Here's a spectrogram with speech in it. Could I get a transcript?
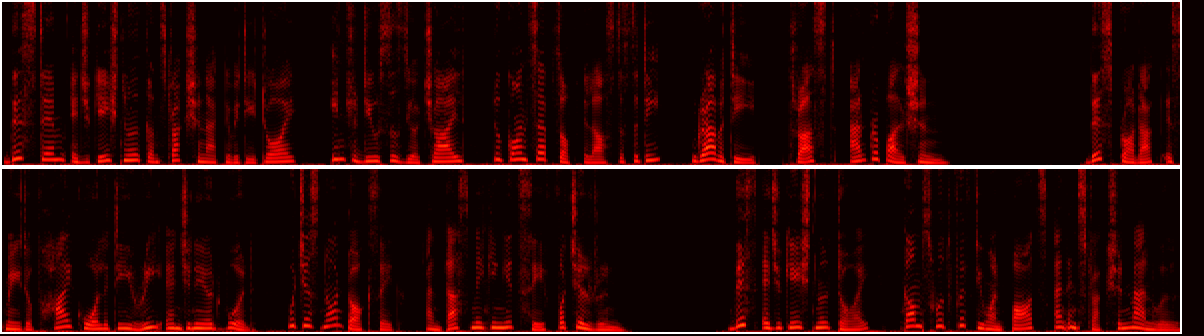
This STEM educational construction activity toy introduces your child to concepts of elasticity, gravity, thrust and propulsion. This product is made of high-quality re-engineered wood which is non-toxic and thus making it safe for children. This educational toy comes with 51 parts and instruction manual.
